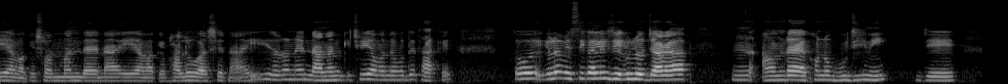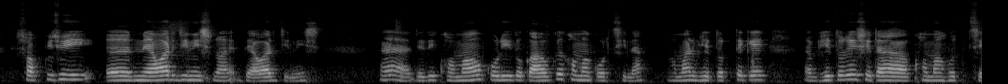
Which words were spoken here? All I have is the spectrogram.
এ আমাকে সম্মান দেয় না, এ আমাকে ভালোবাসে না, এই ধরনের নানান কিছুই আমাদের মধ্যে থাকে। তো এগুলো বেসিক্যালি যেগুলো যারা আমরা এখনও বুঝিনি যে সব কিছুই নেওয়ার জিনিস নয়, দেওয়ার জিনিস। হ্যাঁ যদি ক্ষমাও করি তো কাউকে ক্ষমা করছি না। আমার ভেতর থেকে ভেতরে সেটা ক্ষমা হচ্ছে।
